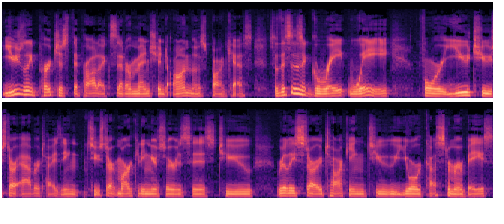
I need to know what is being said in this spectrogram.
usually purchase the products that are mentioned on those podcasts. So this is a great way for you to start advertising, to start marketing your services, to really start talking to your customer base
